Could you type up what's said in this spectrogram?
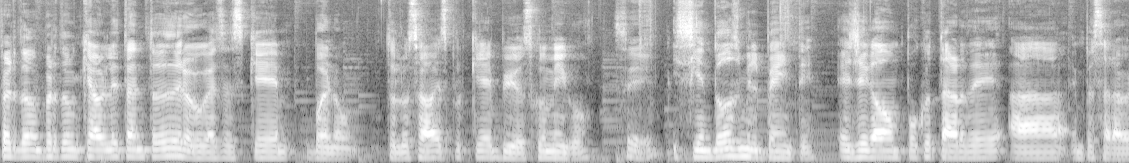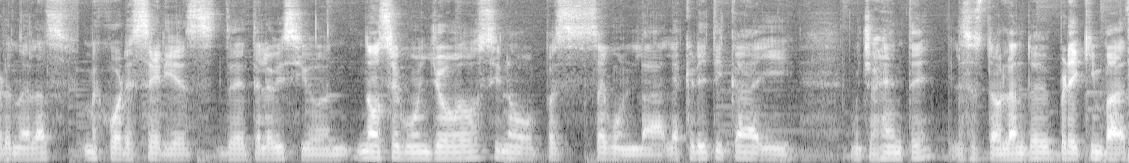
Perdón, perdón que hable tanto de drogas, es que, bueno, tú lo sabes porque vives conmigo. Sí. Y siendo 2020, he llegado un poco tarde a empezar a ver una de las mejores series de televisión, no según yo, sino pues según la, la crítica y mucha gente. Les estoy hablando de Breaking Bad.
